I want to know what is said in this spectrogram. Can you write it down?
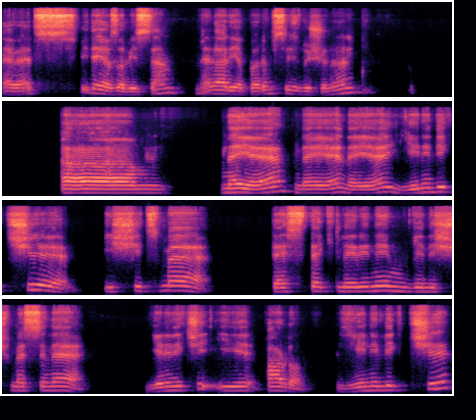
evet bir de yazabilsem neler yaparım siz düşünün. Eee, neye, neye, neye? Yenilikçi işitme desteklerinin gelişmesine yenilikçi pardon yenilikçi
